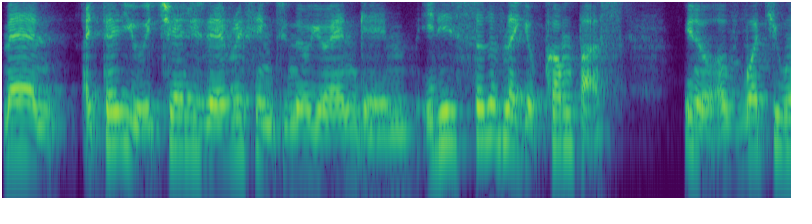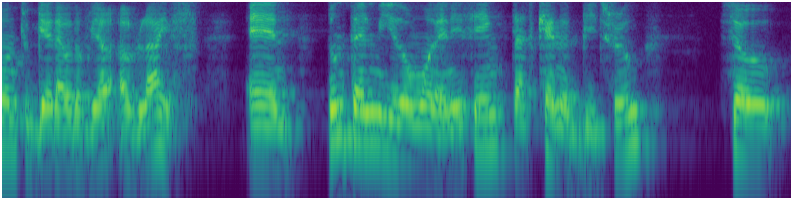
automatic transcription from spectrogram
Man, I tell you, it changes everything to know your end game. It is sort of like your compass, you know, of what you want to get out of your of life. And don't tell me you don't want anything. That cannot be true so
